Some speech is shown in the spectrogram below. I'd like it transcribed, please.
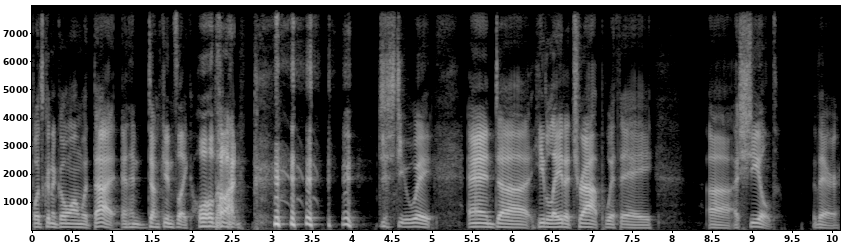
what's going to go on with that and then Duncan's like hold on. Just you wait. And uh he laid a trap with a uh, a shield there,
